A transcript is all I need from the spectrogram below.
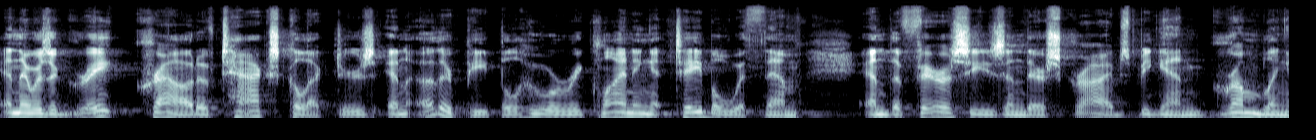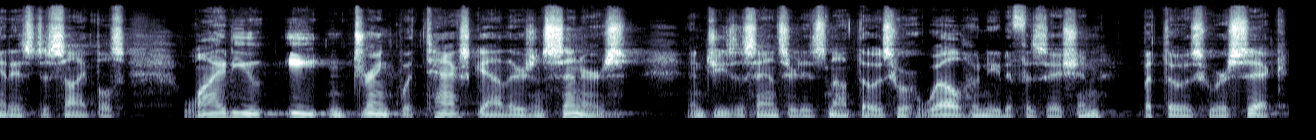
And there was a great crowd of tax collectors and other people who were reclining at table with them. And the Pharisees and their scribes began grumbling at his disciples. Why do you eat and drink with tax gatherers and sinners? And Jesus answered, It's not those who are well who need a physician, but those who are sick.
